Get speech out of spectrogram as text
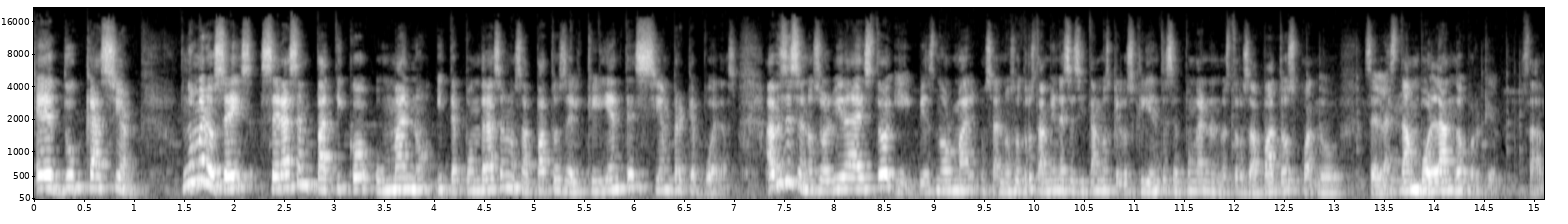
educación. Número 6, serás empático, humano y te pondrás en los zapatos del cliente siempre que puedas. A veces se nos olvida esto y es normal, o sea, nosotros también necesitamos que los clientes se pongan en nuestros zapatos cuando se la están volando, porque o sea,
